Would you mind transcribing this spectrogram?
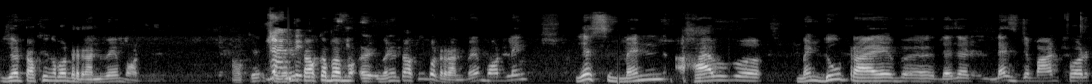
you're talking about runway modeling. Okay. So when you talk about uh, when you're talking about runway modeling, yes, men have uh, men do try. Uh, there's a less demand for,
